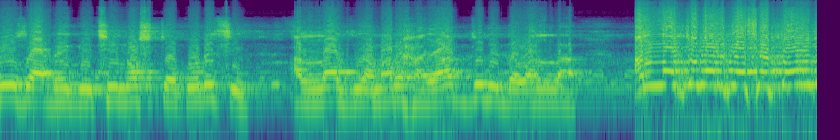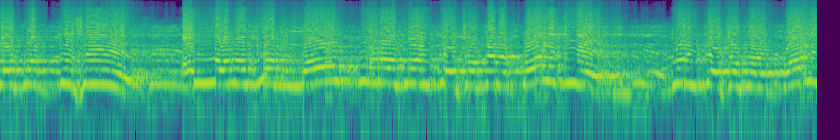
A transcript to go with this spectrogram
রোজা বেগেছি, নষ্ট করেছি। আল্লাহ আমার হায়াত যদি দেও, আল্লাহ। আল্লাহ তোমার কাছে তওবা করতেছি। আল্লাহ আমাকে মাফ করো দুইটা চোখের পানি দিয়ে, দুইটা চোখের পানি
